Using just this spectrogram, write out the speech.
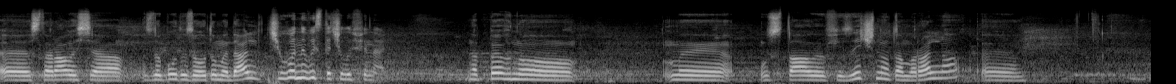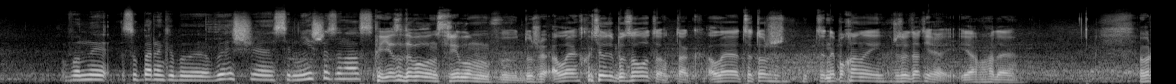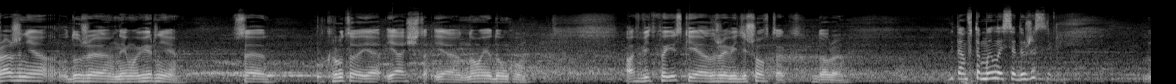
Е, старалися здобути золоту медаль. Чого не вистачило в фіналі? Напевно, ми устали фізично та морально. Е, Вони суперники були вище, сильніші за нас. Я задоволений сріблом в- дуже, але хотілося б золото, так. Але це теж це непоганий результат, я, я гадаю. Враження дуже неймовірні. Все круто, я, я, я, на мою думку. А від поїздки я вже відійшов, так, добре. Ви там втомилися дуже сильно?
